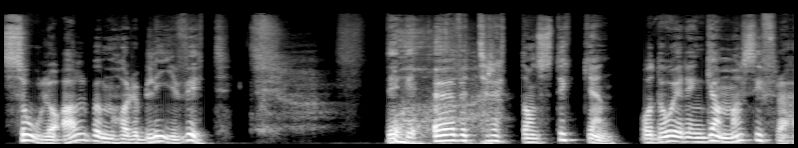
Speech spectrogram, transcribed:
soloalbum har det blivit? Det är över 13 stycken og då är det en gammal siffra.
